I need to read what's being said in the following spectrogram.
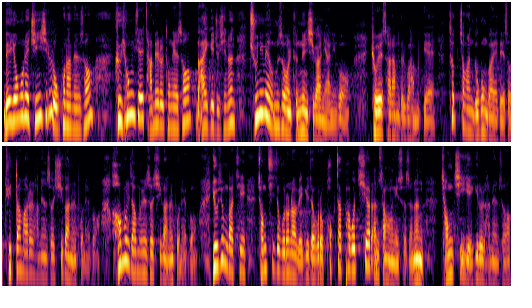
내 영혼의 진실을 오픈하면서 그 형제 자매를 통해서 나에게 주시는 주님의 음성을 듣는 시간이 아니고 교회 사람들과 함께 특정한 누군가에 대해서 뒷담화를 하면서 시간을 보내고 허물 잡으면서 시간을 보내고 요즘 같이 정치적으로나 외교적으로 복잡하고 치열한 상황에 있어서는 정치 얘기를 하면서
